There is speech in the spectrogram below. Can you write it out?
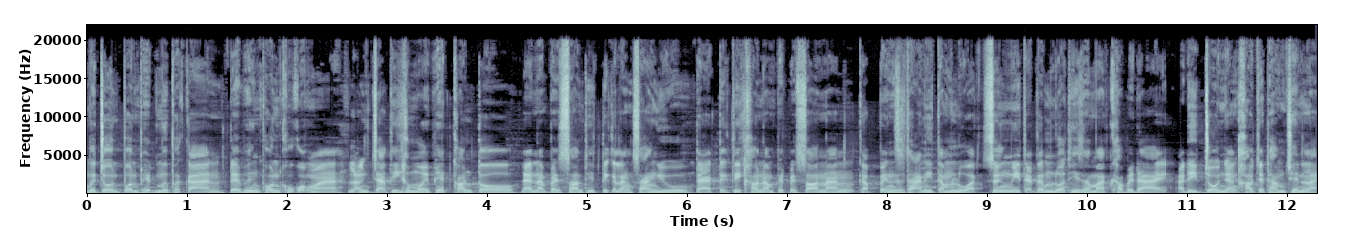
เมื่อโจรปล้นเพชรมือพการได้เพิ่งพ้นคุกออกมา หลังจากที่ขโมยเพชรก้อนโต และนำไปซ่อนที่ตึกกำลังสร้างอยู่ แต่ตึกที่เขานำเพชรไปซ่อนนั้นกลับเป็นสถานีตำรวจ ซึ่งมีแต่ตำรวจที่สามารถเข้าไปได้ อดีตโจรอย่างเขาจะทำเช่นไร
